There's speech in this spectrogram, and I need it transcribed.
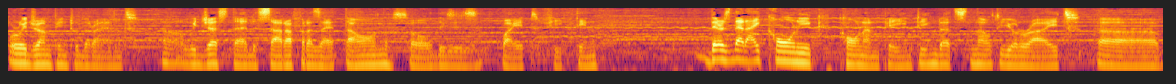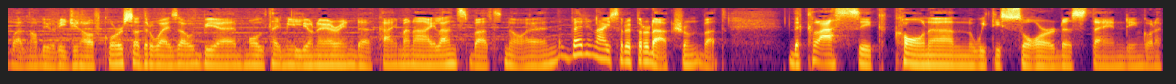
Before we jump into the rant, uh, we just had Sara Frazetta on, so this is quite fitting. There's that iconic Conan painting that's now to your right. Uh, well, not the original, of course, otherwise I would be a multimillionaire in the Cayman Islands, but no, a very nice reproduction. But the classic Conan with his sword standing on a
